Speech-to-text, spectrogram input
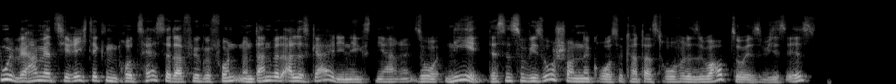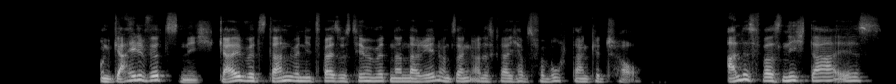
cool, wir haben jetzt die richtigen Prozesse dafür gefunden und dann wird alles geil die nächsten Jahre. So, nee, das ist sowieso schon eine große Katastrophe, dass es überhaupt so ist, wie es ist. Und geil wird es nicht. Geil wird es dann, wenn die zwei Systeme miteinander reden und sagen, alles klar, ich habe es verbucht, danke, ciao. Alles, was nicht da ist,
